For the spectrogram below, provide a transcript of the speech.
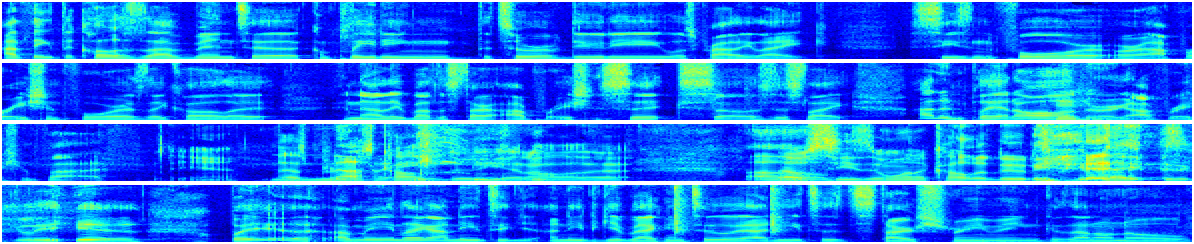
I think the closest I've been to completing the tour of duty was probably like season four or Operation Four as they call it, and now they're about to start Operation Six. So it's just like I didn't play at all during Operation Five. yeah, that's pretty Nothing. much Call of Duty and all of that. Um, that was season one of Call of Duty. basically yeah but yeah i mean like i need to i need to get back into it i need to start streaming because i don't know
